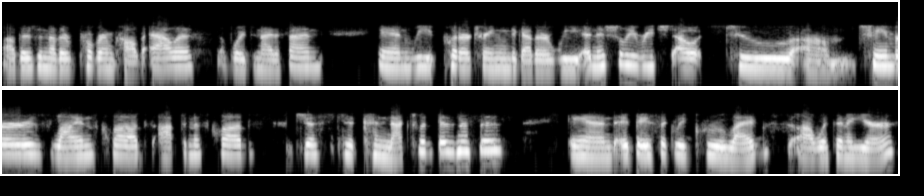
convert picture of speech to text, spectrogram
Uh, there's another program called Alice, Avoid, Deny, Defend, and we put our training together. We initially reached out to um, chambers, Lions clubs, Optimist clubs, just to connect with businesses. And it basically grew legs uh, within a year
